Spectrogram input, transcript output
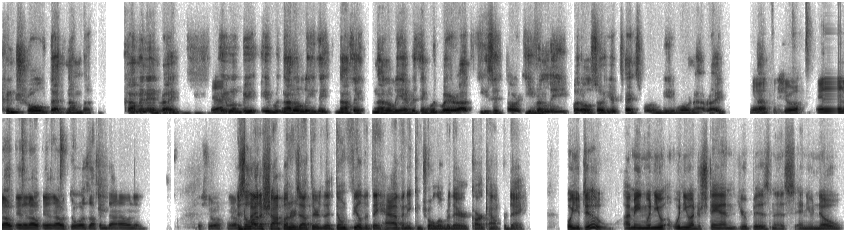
controlled that number coming in, right? yeah. It will be. It would not only the nothing. Not only everything would wear out easy or evenly, but also your text won't be worn out, right? Yeah, for sure. In and out, in and out, in and outdoors, up and down, and for sure. Yeah. There's a lot I- of shop owners out there that don't feel that they have any control over their car count per day. Well, you do. I mean, when you when you understand your business and you know,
